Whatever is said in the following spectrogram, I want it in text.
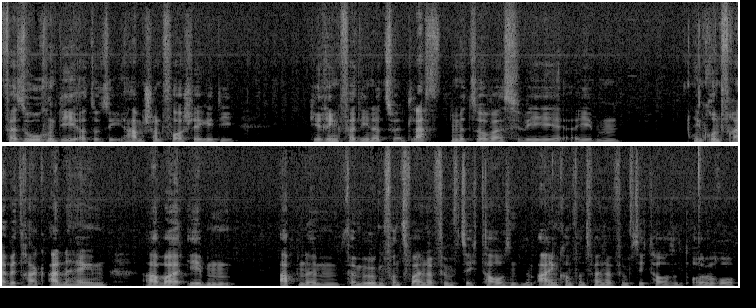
versuchen die, also sie haben schon Vorschläge, die Geringverdiener zu entlasten mit sowas wie eben den Grundfreibetrag anhängen, aber eben ab einem Vermögen von 250.000, einem Einkommen von 250.000 Euro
